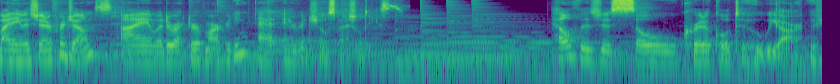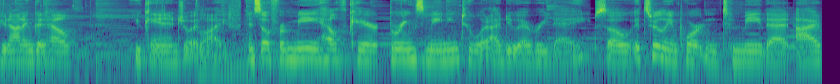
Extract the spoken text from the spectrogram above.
My name is Jennifer Jones. I am a director of marketing at Interventional Specialties. Health is just so critical to who we are. If you're not in good health, you can't enjoy life. And so for me, healthcare brings meaning to what I do every day. So it's really important to me that I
